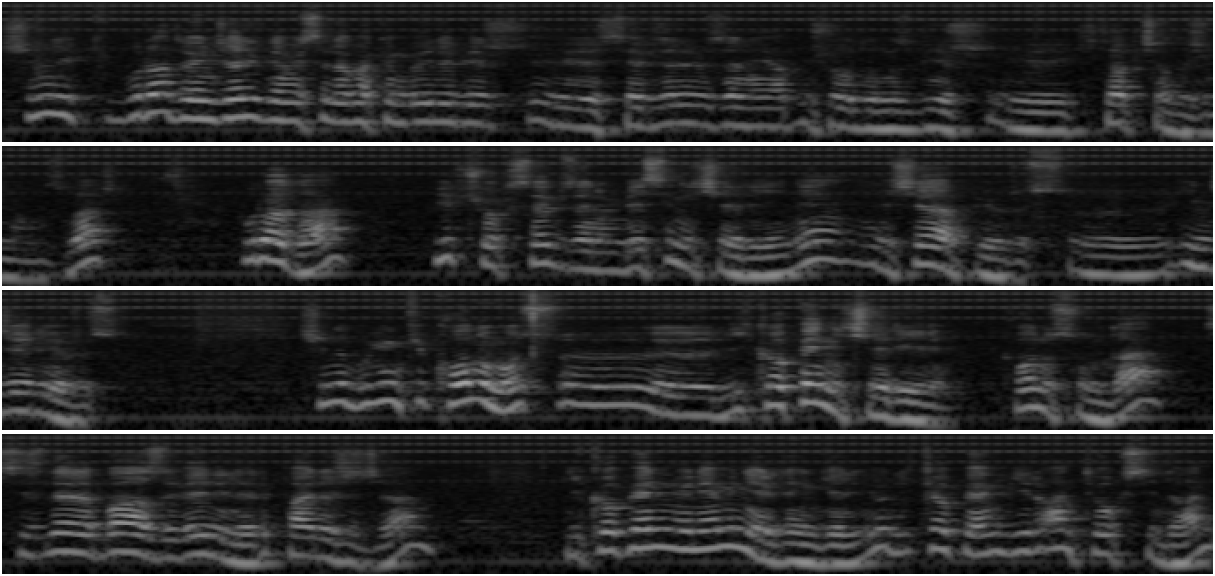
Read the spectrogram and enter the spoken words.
Şimdi burada öncelikle mesela bakın böyle bir e, sebzeler üzerine yapmış olduğumuz bir e, kitap çalışmamız var. Burada birçok sebzenin besin içeriğini e, şey yapıyoruz, e, inceliyoruz. Şimdi bugünkü konumuz e, likopen içeriği konusunda sizlere bazı verileri paylaşacağım. Likopenin önemi nereden geliyor? Likopen bir antioksidan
